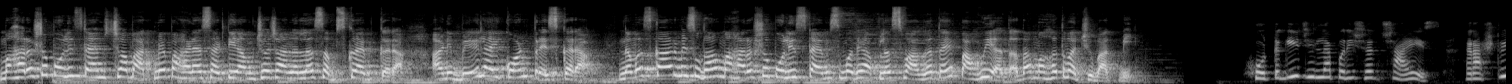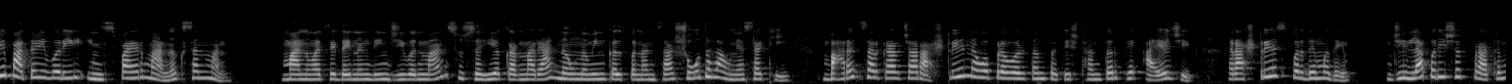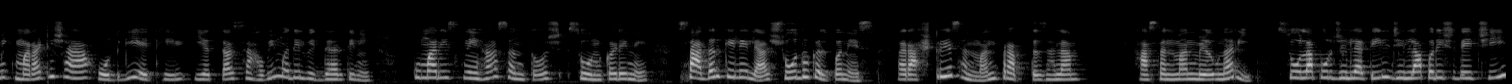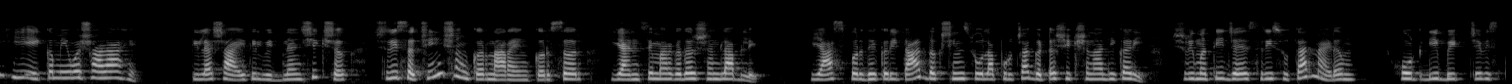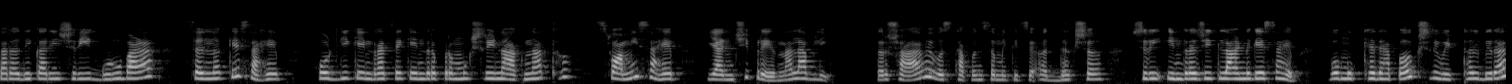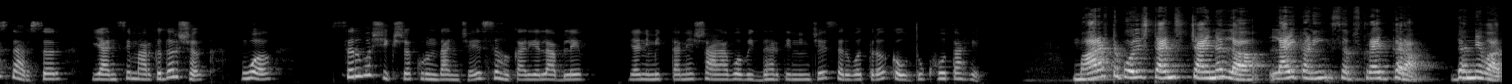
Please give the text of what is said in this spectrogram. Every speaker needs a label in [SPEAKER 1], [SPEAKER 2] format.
[SPEAKER 1] Maharashtra police टाइम्सच्या बातम्या पाहण्यासाठी आमच्या चॅनलला सबस्क्राईब करा आणि बेल आयकॉन प्रेस करा. नमस्कार मी सुद्धा महाराष्ट्र पोलीस टाइम्समध्ये आपलं स्वागत आहे. पाहूयात आता महत्त्वाची बातमी.
[SPEAKER 2] होटगी जिल्हा परिषद शाळेस राष्ट्रीय पातळीवरील इन्स्पायर मानक सन्मान. मानवाचे दैनंदिन जीवनमान सुसह्य करणाऱ्या नवनवीन कल्पनांचा शोध लावण्यासाठी भारत सरकारच्या राष्ट्रीय नवप्रवर्तन प्रतिष्ठानतर्फे आयोजित राष्ट्रीय स्पर्धेमध्ये जिल्हा परिषद प्राथमिक मराठी शाळा होटगी येथील इयत्ता सहावीमधील विद्यार्थिनी कुमारी स्नेहा संतोष सोनकडेने सादर केलेल्या शोधकल्पनेस राष्ट्रीय सन्मान प्राप्त झाला. हा सन्मान मिळवणारी सोलापूर जिल्ह्यातील जिल्हा परिषदेची ही एकमेव शाळा आहे. तिला शाळेतील विज्ञान शिक्षक श्री सचिन शंकर नारायणकर सर यांचे मार्गदर्शन लाभले. या स्पर्धेकरिता दक्षिण सोलापूरच्या गट शिक्षणाधिकारी श्रीमती जयश्री सुतार मॅडम होटगी बीटचे विस्तार अधिकारी श्री गुरुबाळा सन्नके साहेब होटगी केंद्राचे केंद्रप्रमुख श्री नागनाथ स्वामी साहेब यांची प्रेरणा लाभली. तर शाळा व्यवस्थापन समितीचे अध्यक्ष श्री इंद्रजित लांडगे साहेब व मुख्याध्यापक श्री विठ्ठल बिरासदार सर यांचे मार्गदर्शक व सर्व शिक्षक वृंदांचे सहकार्य लाभले. या निमित्ताने शाळा व विद्यार्थिनींचे सर्वत्र कौतुक होत आहे.
[SPEAKER 3] महाराष्ट्र पोलीस टाइम्स चॅनलला लाईक आणि सबस्क्राईब करा. धन्यवाद.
